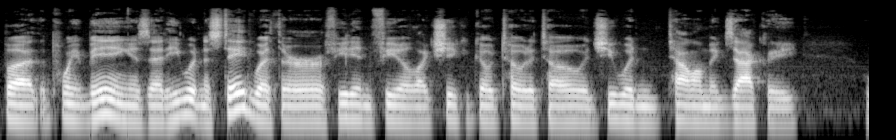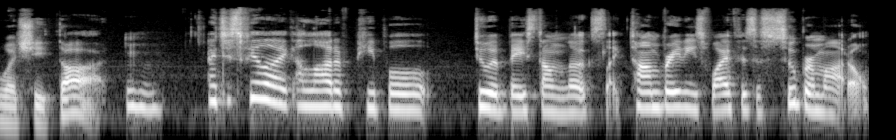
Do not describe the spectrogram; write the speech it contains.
But the point being is that he wouldn't have stayed with her if he didn't feel like she could go toe to toe, and she wouldn't tell him exactly what she thought. Mhm. I just feel like a lot of people do it based on looks. Like Tom Brady's wife is a supermodel,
